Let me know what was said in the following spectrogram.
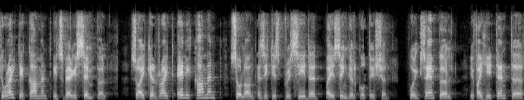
To write a comment, it's very simple. So I can write any comment so long as it is preceded by a single quotation. For example, if I hit enter,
